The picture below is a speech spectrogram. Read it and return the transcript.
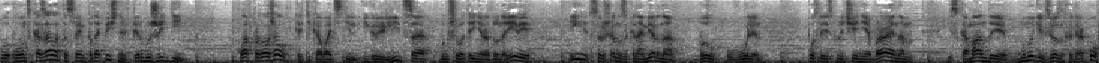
Он сказал это своим подопечным в первый же день. Клав продолжал критиковать стиль игры лица бывшего тренера Дона Реви и совершенно закономерно был уволен. После исключения Брайаном из команды многих звездных игроков,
